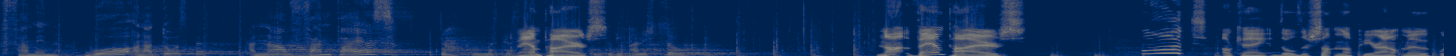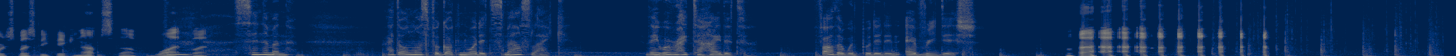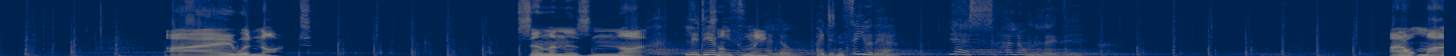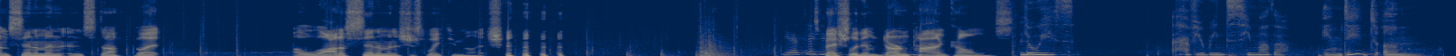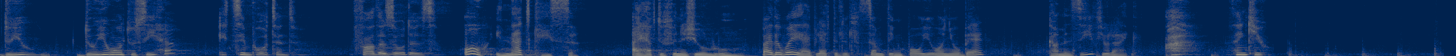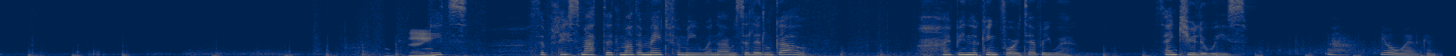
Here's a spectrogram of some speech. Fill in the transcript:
Famine, war on our doorstep, and now vampires? Oh, We must have Vampires. to be punished so. Not vampires. What? Okay, though there's something up here. I don't know if we're supposed to be picking up stuff or what, hmm. but Cinnamon. I'd almost forgotten what it smells like. They were right to hide it. Father would put it in every dish. I would not. Cinnamon is not. Oh, Lady Something for Amicia, me. hello. I didn't see you there. Yes, hello, milady. I don't mind cinnamon and stuff, but a lot of cinnamon is just way too much. Yes, Lady Especially them darn pine cones. Louise, have you been to see Mother? Indeed. Um, do you do you want to see her? It's important. Father's orders. Oh, in that case, I have to finish your room. By the way, I've left a little something for you on your bed. Come and see if you like. Ah, Thank you. Okay. It's the placemat that Mother made for me when I was a little girl. I've been looking for it everywhere. Thank you, Louise. You're welcome.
